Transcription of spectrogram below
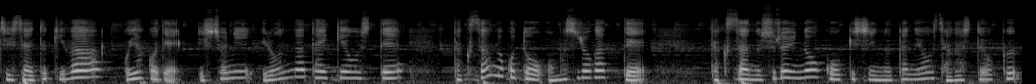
小さい時は親子で一緒にいろんな体験をしてたくさんのことを面白がってたくさんの種類の好奇心の種を探しておく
